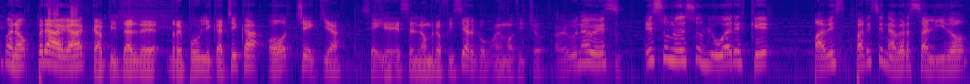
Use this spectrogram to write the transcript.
Bueno, Praga, capital de República Checa o Chequia, Sí. que es el nombre oficial, como hemos dicho alguna vez, es uno de esos lugares que parecen haber salido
